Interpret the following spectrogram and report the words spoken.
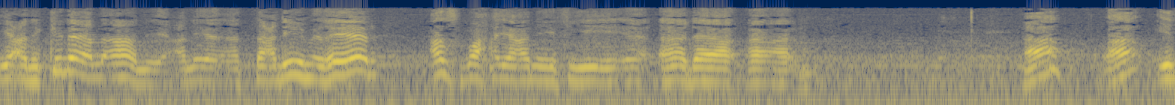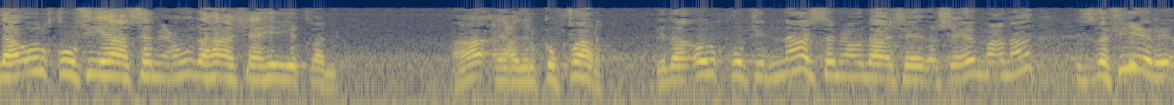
يعني كده الآن يعني التعليم غير أصبح يعني في هذا ها؟ ها؟ إذا ألقوا فيها سمعوا لها شهيقا. ها يعني الكفار. إذا ألقوا في النار سمعوا لها شهيقا شهيق معناه الزفير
